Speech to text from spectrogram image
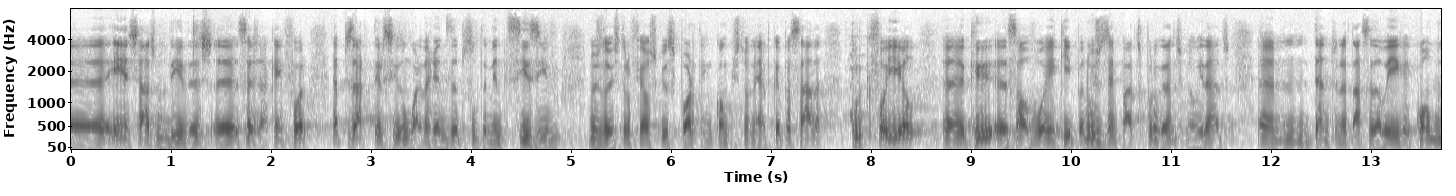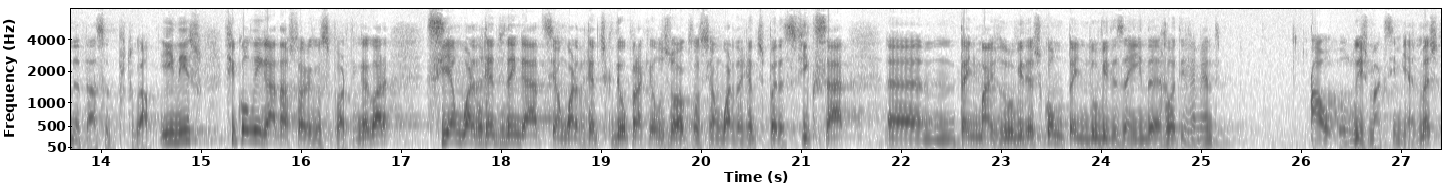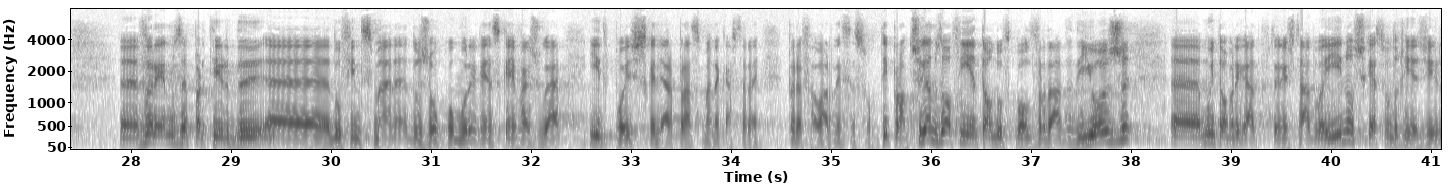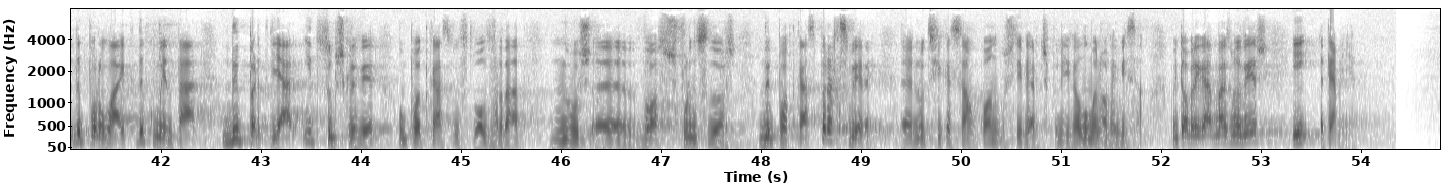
encha as medidas, seja a quem for, apesar de ter sido um guarda-redes absolutamente decisivo nos dois troféus que o Sporting conquistou na época passada, porque foi ele que salvou a equipa nos desempates por grandes penalidades, um, tanto na Taça da Liga como na Taça de Portugal. E nisso ficou ligado à história do Sporting. Agora, se é um guarda-redes de engate, se é um guarda-redes que deu para aqueles jogos, ou se é um guarda-redes para se fixar tenho mais dúvidas, como tenho dúvidas ainda relativamente ao Luís Maximiano. Mas Uh, veremos a partir de, uh, do fim de semana, do jogo com o Moreirense, quem vai jogar e depois, se calhar, para a semana cá estarei para falar nesse assunto. E pronto, chegamos ao fim então do Futebol de Verdade de hoje. Uh, muito obrigado por terem estado aí. Não se esqueçam de reagir, de pôr like, de comentar, de partilhar e de subscrever o podcast do Futebol de Verdade nos vossos fornecedores de podcast para receberem a notificação quando estiver disponível uma nova emissão. Muito obrigado mais uma vez e até amanhã.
